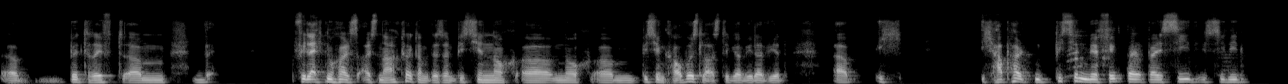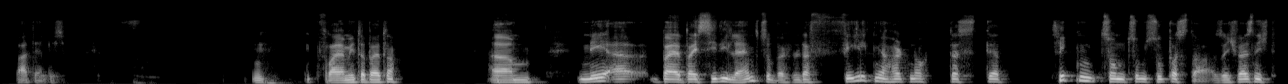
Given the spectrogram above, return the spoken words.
äh, betrifft. Ähm, vielleicht noch als, als Nachtrag, damit das ein bisschen noch, äh, noch ein ähm, bisschen Cowboys-lastiger wieder wird. Äh, ich ich habe halt ein bisschen, mir fehlt bei, bei CD, CD warte ein bisschen. Hm, freier Mitarbeiter. Ähm, nee, äh, bei, bei CD Lamp zum Beispiel, da fehlt mir halt noch dass der Ticken zum, zum Superstar. Also ich weiß nicht,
